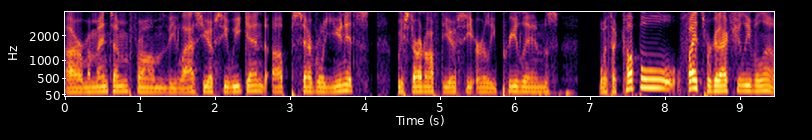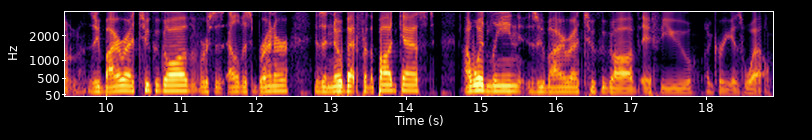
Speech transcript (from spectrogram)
our momentum from the last UFC weekend up several units. We start off the UFC early prelims with a couple fights we're going to actually leave alone. Zubaira Tukhugov versus Elvis Brenner is a no bet for the podcast. I would lean Zubaira Tukhugov if you agree as well.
